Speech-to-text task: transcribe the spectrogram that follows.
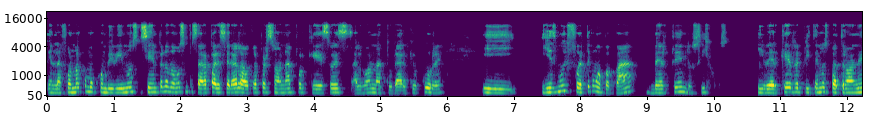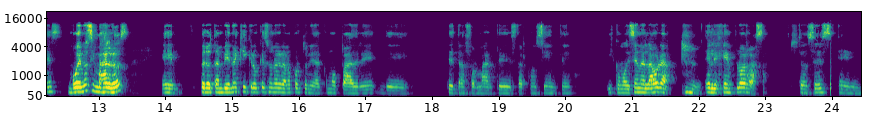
en la forma como convivimos, siempre nos vamos a empezar a parecer a la otra persona porque eso es algo natural que ocurre. Y, y es muy fuerte como papá verte en los hijos y ver que repiten los patrones, buenos y malos. Eh, pero también aquí creo que es una gran oportunidad como padre de, de transformarte, de estar consciente. Y como dicen a Laura, el ejemplo arrasa. Entonces, eh,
